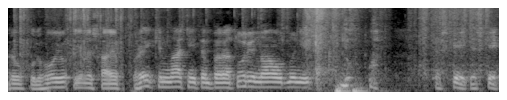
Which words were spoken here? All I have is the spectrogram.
Беру фольгою і лишаю при кімнатній температурі на одну ніч. Тяжкий, тяжкий.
